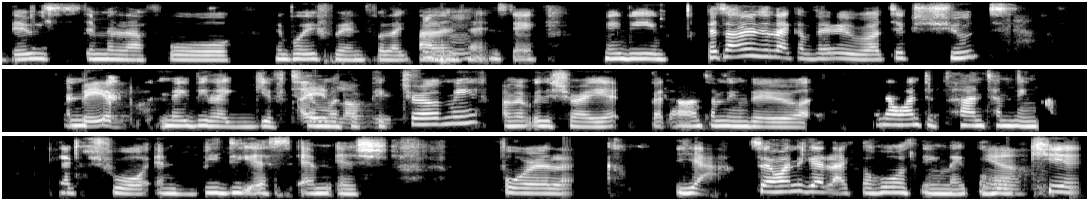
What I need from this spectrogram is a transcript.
very similar for my boyfriend for like Mm-hmm. Valentine's Day. Maybe that's I want to do like a very erotic shoot. And Babe, maybe like gift I him with a love it. picture of me. I'm not really sure yet, but I want something very erotic. And I want to plan something sexual and BDSM ish for like yeah. So I want to get like the whole thing, like the Yeah. whole kit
